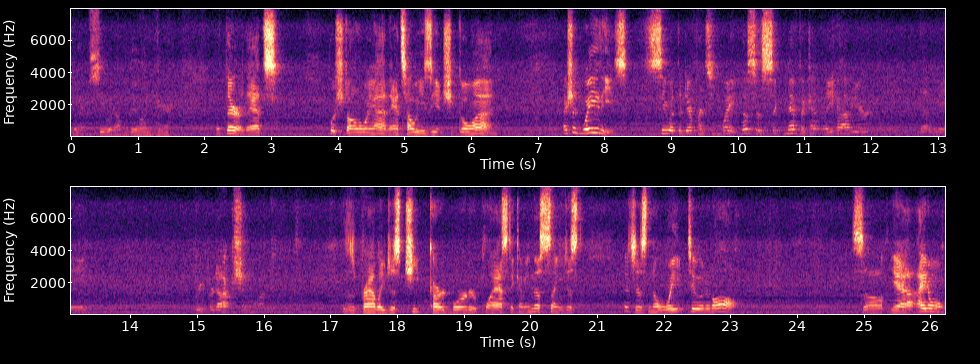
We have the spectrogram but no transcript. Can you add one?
Can't see what I'm doing here. But there, that's pushed all the way on. That's how easy it should go on. I should weigh these, see what the difference in weight. This is significantly heavier reproduction one. This is probably just cheap cardboard or plastic. I mean, this thing just, it's just no weight to it at all. So, yeah, I don't,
